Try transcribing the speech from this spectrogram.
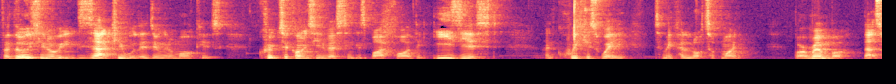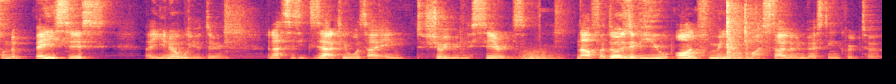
for those who know exactly what they're doing in the markets, cryptocurrency investing is by far the easiest and quickest way to make a lot of money. But remember, that's on the basis that you know what you're doing. And that is exactly what I aim to show you in this series. Now, for those of you who aren't familiar with my style of investing in crypto,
